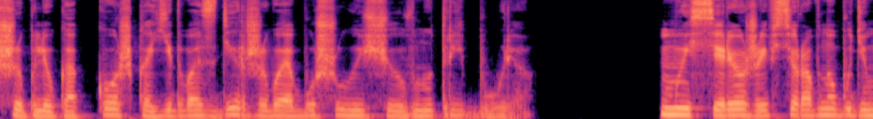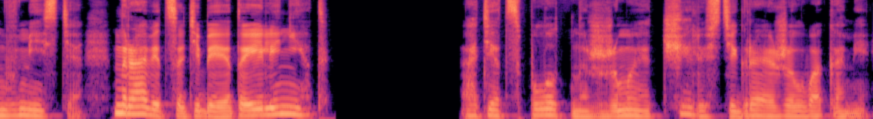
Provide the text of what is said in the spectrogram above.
Шиплю, как кошка, едва сдерживая бушующую внутри бурю. Мы с Сережей все равно будем вместе, нравится тебе это или нет. Отец плотно сжимает челюсть, играя желваками,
